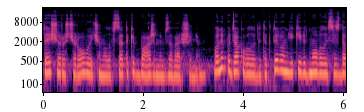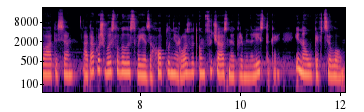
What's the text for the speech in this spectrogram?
дещо розчаровуючим, але все-таки бажаним завершенням. Вони подякували детективам, які відмовилися здаватися, а також висловили своє захоплення розвитком сучасної криміналістики і науки в цілому.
